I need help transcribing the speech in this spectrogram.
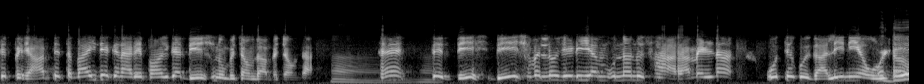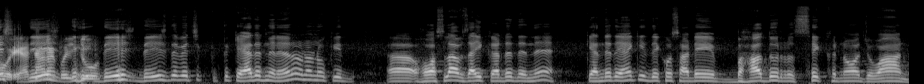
ਤੇ ਪੰਜਾਬ ਤੇ ਤਬਾਹੀ ਦੇ ਕਿਨਾਰੇ ਪਹੁੰਚ ਗਿਆ ਦੇਸ਼ ਨੂੰ ਬਚਾਉਂਦਾ ਬਚਾਉਂਦਾ। ਹੈ ਤੇ ਦੇਸ਼ ਦੇਸ਼ ਵੱਲੋਂ ਜਿਹੜੀ ਆ ਉਹਨਾਂ ਨੂੰ ਸਹਾਰਾ ਮਿਲਣਾ ਉੱਥੇ ਕੋਈ ਗੱਲ ਹੀ ਨਹੀਂ ਆ ਉਲਟਾ ਹੋ ਰਿਹਾ ਸਾਰਾ ਕੁਝ ਦੇਸ਼ ਦੇਸ਼ ਦੇ ਵਿੱਚ ਕਹਿ ਦਿੰਦੇ ਨੇ ਨਾ ਉਹਨਾਂ ਨੂੰ ਕਿ ਹੌਸਲਾ ਅਫਜ਼ਾਈ ਕਰ ਦਿੰਦੇ ਨੇ। ਕਹਿੰਦੇ ਤੇ ਹੈ ਕਿ ਦੇਖੋ ਸਾਡੇ ਬਹਾਦਰ ਸਿੱਖ ਨੌਜਵਾਨ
